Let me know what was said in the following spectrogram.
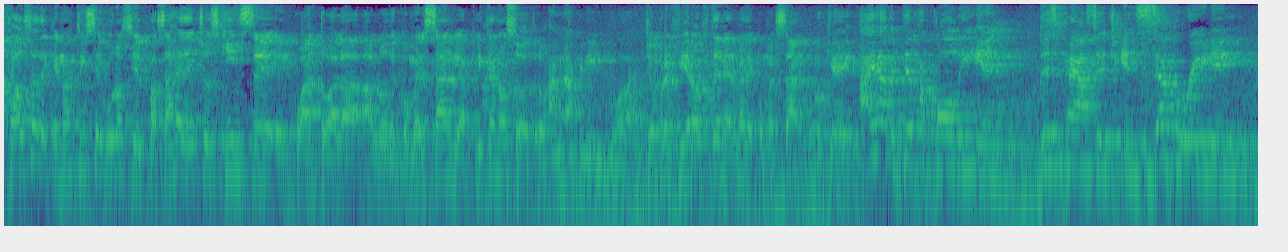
us, causa de que no estoy seguro si el pasaje de Hechos 15 en cuanto a, la- a lo de comer sangre aplica a nosotros, I'm not going to eat blood. yo prefiero abstenerme de comer sangre. Okay, I have a difficulty in this passage in separating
